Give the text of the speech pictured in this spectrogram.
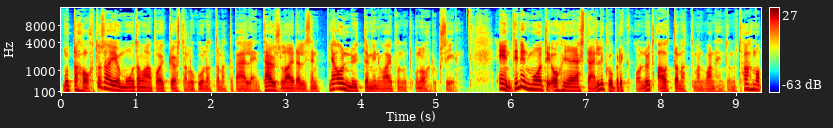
mutta Hohto sai jo muutamaa poikkeusta lukuun ottamatta päälleen täyslaidallisen ja on nyttemmin vaipunut unohduksiin. Entinen muotiohjaaja Stanley Kubrick on nyt auttamattoman vanhentunut hahmo,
